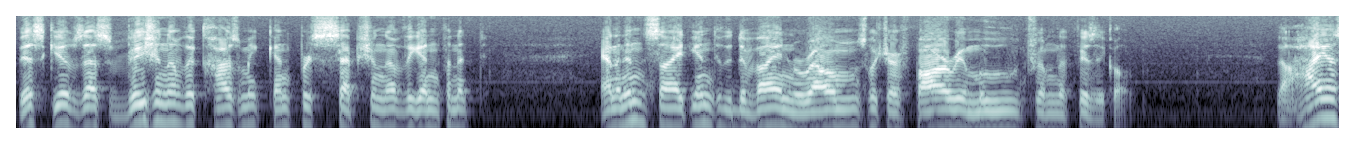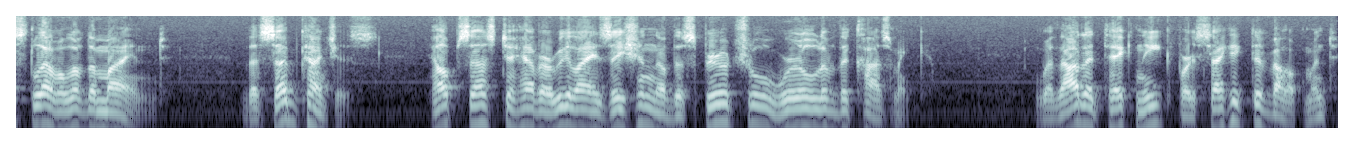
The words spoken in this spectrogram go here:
This gives us vision of the cosmic and perception of the infinite, and an insight into the divine realms which are far removed from the physical. The highest level of the mind, the subconscious, helps us to have a realization of the spiritual world of the cosmic. Without a technique for psychic development,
